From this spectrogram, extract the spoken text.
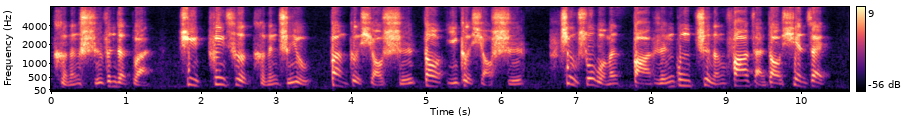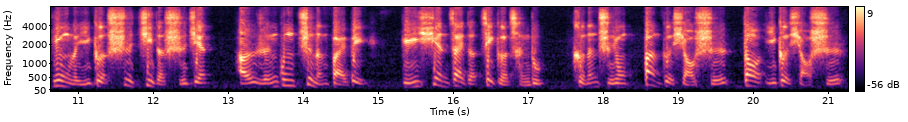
可能十分的短。据推测，可能只有半个小时到一个小时。就说我们把人工智能发展到现在用了一个世纪的时间，而人工智能百倍于现在的这个程度，可能只用半个小时到一个小时，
